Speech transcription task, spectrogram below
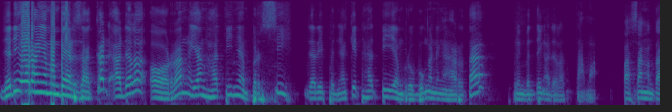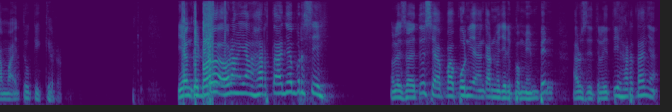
jadi orang yang membayar zakat adalah orang yang hatinya bersih dari penyakit hati yang berhubungan dengan harta. Yang penting adalah tamak. Pasangan tamak itu kikir. Yang kedua, orang yang hartanya bersih. Oleh sebab itu, siapa pun yang akan menjadi pemimpin harus diteliti hartanya.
